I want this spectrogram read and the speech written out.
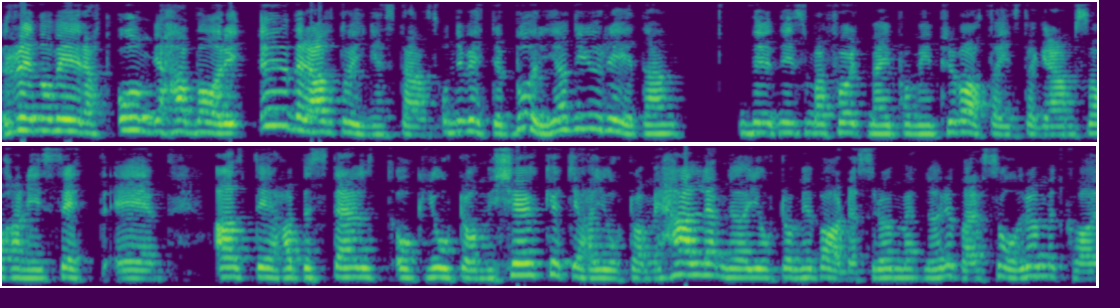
renoverat om, jag har varit överallt och ingenstans. Och ni vet, det började ju redan ni, ni, som har följt mig på min privata Instagram så har ni sett eh, allt det jag har beställt och gjort om i köket. Jag har gjort om i hallen, nu har jag gjort om i vardagsrummet. Nu är det bara sovrummet kvar.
